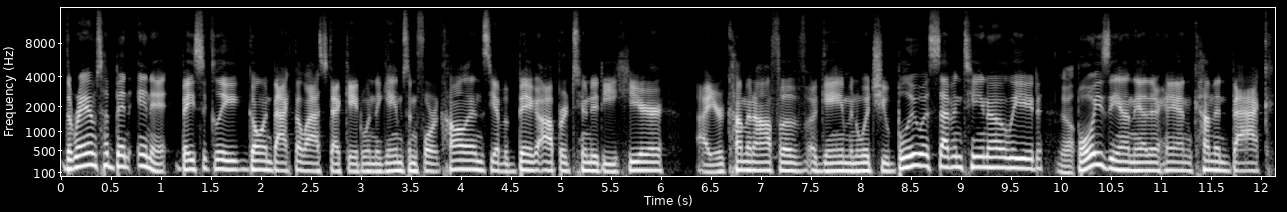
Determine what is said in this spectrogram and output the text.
the Rams have been in it basically going back the last decade when the game's in Fort Collins. You have a big opportunity here. Uh, you're coming off of a game in which you blew a 17 0 lead. Yep. Boise, on the other hand, coming back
